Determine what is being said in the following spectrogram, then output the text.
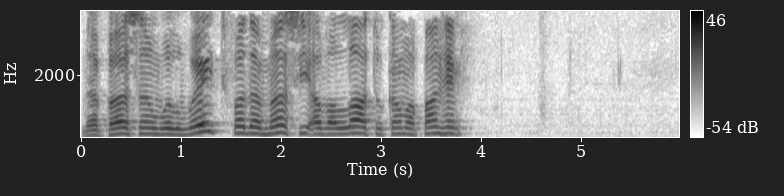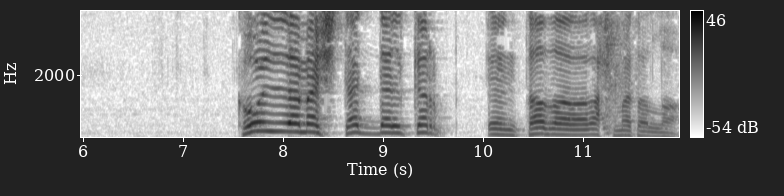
The person will wait for the mercy of Allah to come upon him. كلما اشتد الكرب انتظر رحمة الله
